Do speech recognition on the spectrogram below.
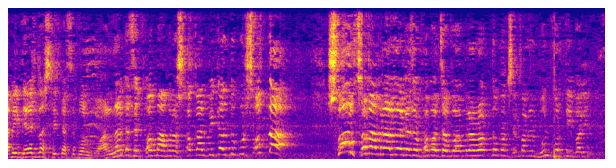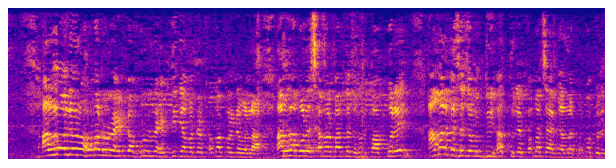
আমি দেশবাসীর কাছে বলব, আল্লাহর কাছে ক্ষমা, আমরা সকাল বিকাল দুপুর সন্ধ্যা সব সময় আমরা আল্লাহর কাছে ক্ষমা চাবো, আমরা রক্ত মাংসের মানুষ, ভুল করতেই পারি। আল্লাহ রহমানুর রহিম, গাফুরুর রহিম, তিনি আমাদের ক্ষমা করে নেওয়াল্লাহ আল্লাহ বলেছে, আমার বান্দা যখন পাপ করে, আমার কাছে যখন দুই হাত তুলে ক্ষমা চাই আমি আল্লাহ ক্ষমা করে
